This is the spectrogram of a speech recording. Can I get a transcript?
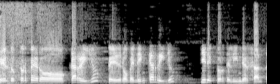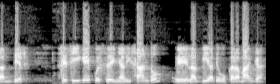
El doctor Pedro Carrillo, Pedro Belén Carrillo, director del INDER Santander. Se sigue pues señalizando eh, las vías de Bucaramanga.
